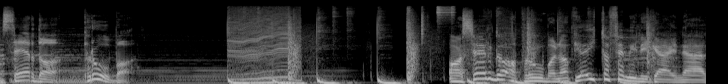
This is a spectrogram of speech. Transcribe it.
Szerda, próba. A szerda a próba napja itt a Family Guy-nál,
